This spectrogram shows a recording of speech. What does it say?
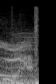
I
